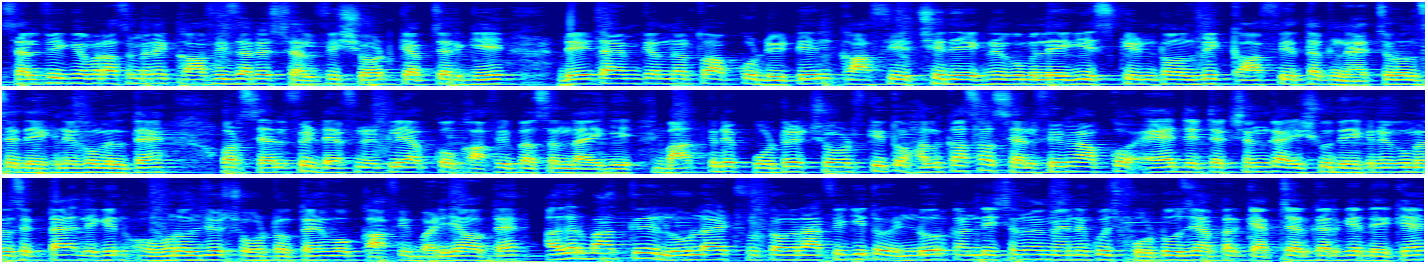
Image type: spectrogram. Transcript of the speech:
सेल्फी कैमरा से मैंने काफ़ी सारे सेल्फी शॉट कैप्चर किए। डे टाइम के अंदर तो आपको डिटेल काफ़ी अच्छी देखने को मिलेगी स्किन टोन भी काफ़ी तक नेचुरल से देखने को मिलते हैं, और सेल्फी डेफिनेटली आपको काफ़ी पसंद आएगी। बात करें पोर्ट्रेट शॉट्स की तो हल्का सा सेल्फी में आपको एड डिटेक्शन का इशू देखने को मिल सकता है, लेकिन ओवरऑल जो शॉट होते हैं वो काफ़ी बढ़िया होते हैं। अगर बात करें लो लाइट फोटोग्राफी की तो इंडोर कंडीशन में मैंने कुछ फ़ोटोज़ यहाँ पर कैप्चर करके देखे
